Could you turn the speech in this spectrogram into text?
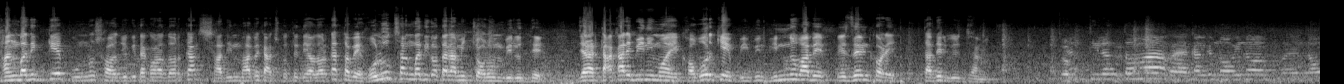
সাংবাদিককে পূর্ণ সহযোগিতা করা দরকার, স্বাধীনভাবে কাজ করতে দেওয়া দরকার। তবে হলুদ সাংবাদিকতার আমি চরম বিরুদ্ধে, যারা টাকার বিনিময়ে খবরকে ভিন্নভাবে প্রেজেন্ট করে, তাদের বিরুদ্ধে আমি তিলোত্তমা কালকে নবীন নব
